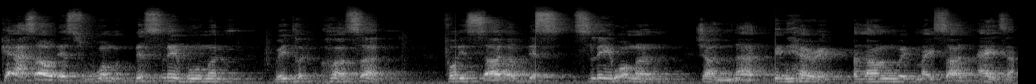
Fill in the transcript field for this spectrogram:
Cast out this woman, this slave woman with her son, for the son of this slave woman shall not inherit along with my son Isaac.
